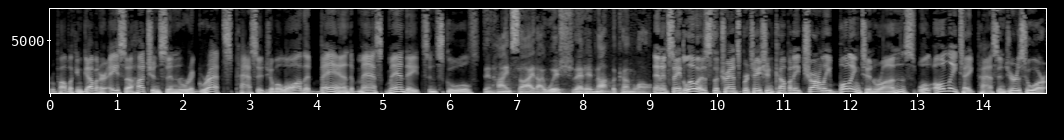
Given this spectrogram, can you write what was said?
Republican Governor Asa Hutchinson regrets passage of a law that banned mask mandates in schools. In hindsight, I wish that had not become law. And in St. Louis, the transportation company Charlie Bullington runs will only take passengers who are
